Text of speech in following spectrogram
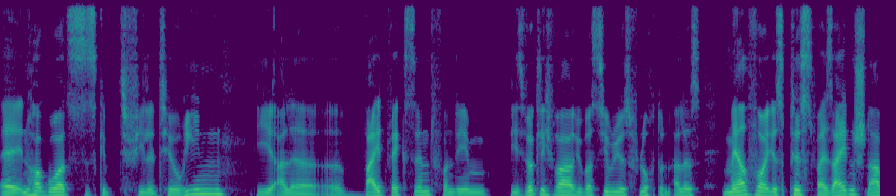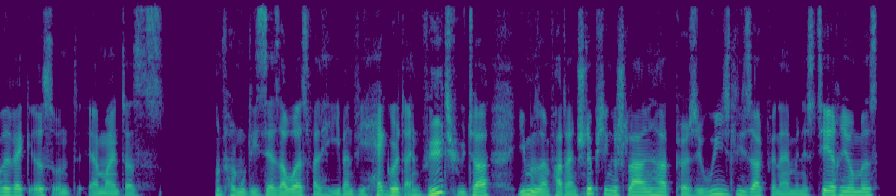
äh, in Hogwarts. Es gibt viele Theorien, die alle äh, weit weg sind von dem, wie es wirklich war, über Sirius Flucht und alles. Malfoy ist pisst, weil Seidenschnabel weg ist und er meint, dass und vermutlich sehr sauer ist, weil jemand wie Hagrid, ein Wildhüter, ihm und seinem Vater ein Schnippchen geschlagen hat. Percy Weasley sagt, wenn er im Ministerium ist,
